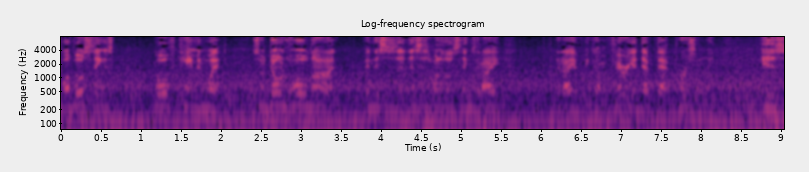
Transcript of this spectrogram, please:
Well, those things both came and went. So don't hold on. And this is a, this is one of those things that I that I have become very adept at personally. Is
